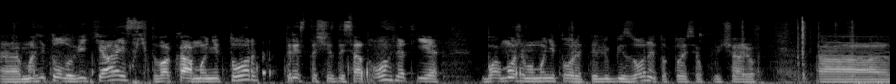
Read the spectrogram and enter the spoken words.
е, магнітолу VTIs, 2К монітор, 360 огляд є. Бо можемо моніторити любі зони. Тобто я включаю а,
